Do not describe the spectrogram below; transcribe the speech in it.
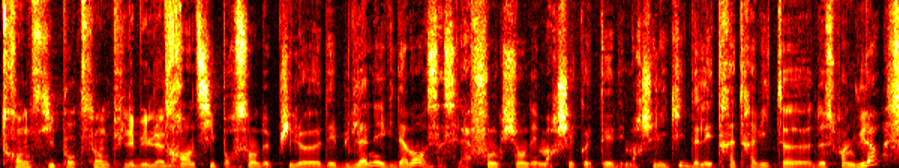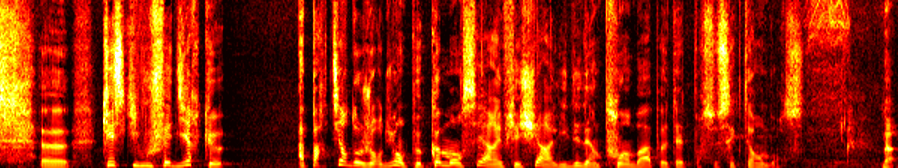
36% depuis le début de l'année. 36% depuis le début de l'année évidemment. Ça c'est la fonction des marchés cotés, des marchés liquides d'aller très très vite de ce point de vue-là. Qu'est-ce qui vous fait dire que à partir d'aujourd'hui, on peut commencer à réfléchir à l'idée d'un point bas peut-être pour ce secteur en bourse? Bah,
